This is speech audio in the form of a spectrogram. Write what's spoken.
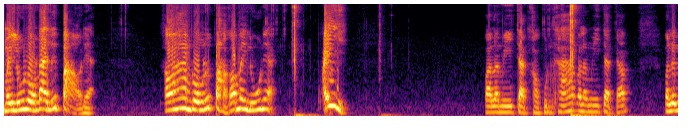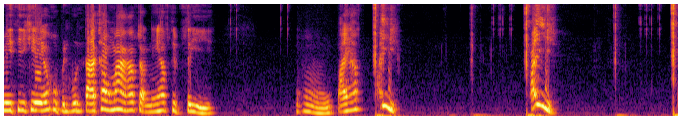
ไม่รู้ลงได้หรือเปล่าเนี่ยเขาห้ามลงหรือเปล่าก็ไม่รู้เนี่ยไปบารมีจัดขอบคุณครับบารมีจัดครับ บารมีทีเคครับผมเป็นบุญตาช่องมากครับจอดนี้ครับสิบสี่โอ้โหไปครับไปไปไป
